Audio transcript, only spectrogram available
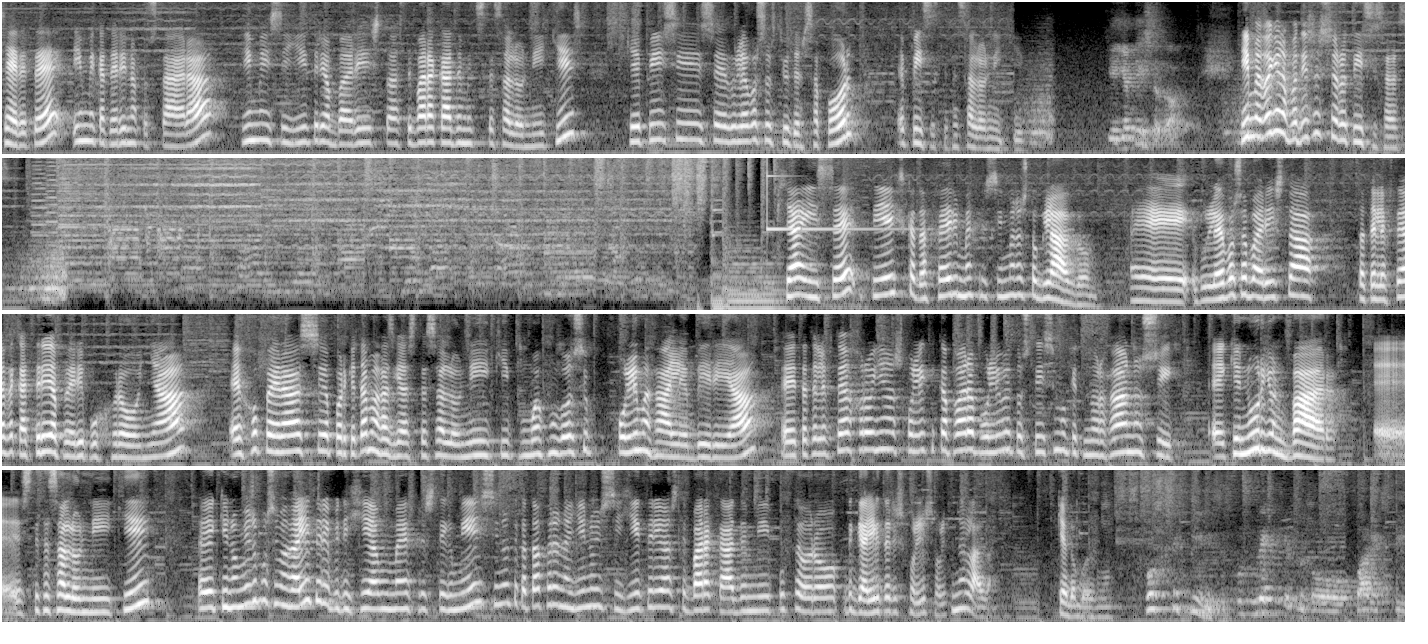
Χαίρετε, είμαι η Κατερίνα Κωστάρα, είμαι η συγγήτρια μπαρίστα στην Bar Academy της Θεσσαλονίκης και επίσης ε, δουλεύω στο Student Support, επίσης στη Θεσσαλονίκη. Και γιατί είσαι εδώ; Είμαι εδώ για να απαντήσω στις ερωτήσεις σας. Ποια είσαι, τι έχεις καταφέρει μέχρι σήμερα στον κλάδο; Ε, δουλεύω σαν μπαρίστα τα τελευταία 13 περίπου χρόνια. Έχω περάσει από αρκετά μαγαζιά στη Θεσσαλονίκη που μου έχουν δώσει πολύ μεγάλη εμπειρία. Ε, τα τελευταία χρόνια ασχολήθηκα πάρα πολύ με το στήσιμο και την οργάνωση ε, καινούριων μπαρ ε, στη Θεσσαλονίκη ε, και νομίζω πως η μεγαλύτερη επιτυχία μου μέχρι στιγμής είναι ότι κατάφερα να γίνω εισηγήτρια στην Bar Academy που θεωρώ την καλύτερη σχολή σε όλη την Ελλάδα και τον κόσμο. Πώς ξεκίνησες, πώς βρέθηκες με το μπαριστή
